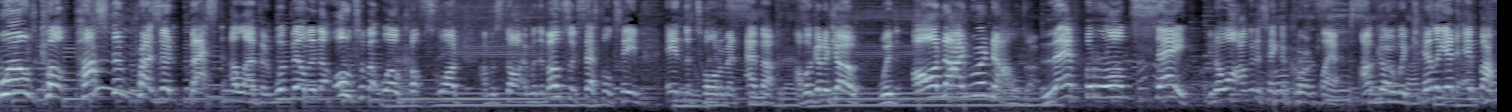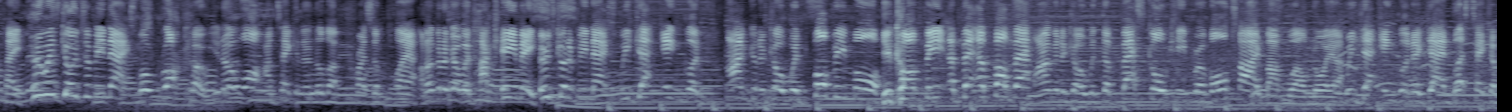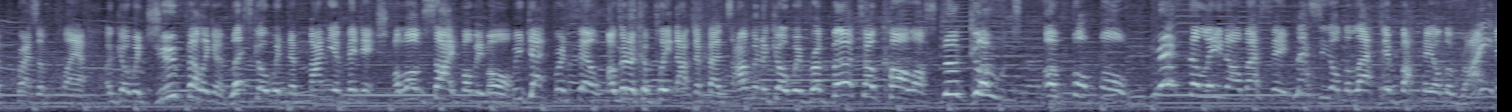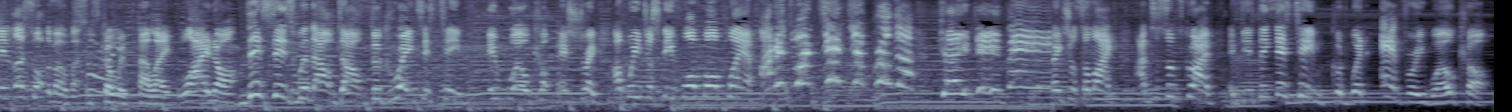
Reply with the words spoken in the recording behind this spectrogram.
World Cup past and present best 11. We're building the ultimate World Cup squad and we're starting with the most successful team in the tournament ever. And we're going to go with R9 Ronaldo. Le Francais. You know what? I'm going to take a current player. I'm going with Kylian Mbappe. Who is going to be next? Morocco. You know what? I'm taking another present player. And I'm going to go with Hakimi. Who's going to be next? We get England. I'm going to go with Bobby Moore. You can't beat a bit of Bobby. I'm going to go with the best goalkeeper of all time, Manuel Neuer. We get England again. Let's take a present player and go with Jude Bellingham. Let's go with Nemanja Vidic alongside Bobby Moore. We get Brazil. I'm going to complete that defence. I'm going to go with Roberto Carlos, the GOAT of football. Mr. Lionel Messi. Messi on the left, Mbappe on the right. Let's swap them over. Let's go with Pele. Why not? This is without doubt the greatest team in World Cup history. And we just need one more player. And it's my ginger brother, KDB. Make sure to like and to subscribe if you think this team could win every World Cup.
